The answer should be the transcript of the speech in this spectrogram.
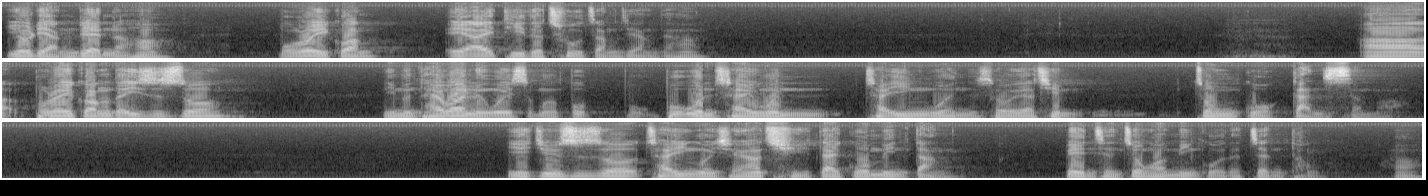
有两任了哈，博瑞光 AIT 的处长讲的哈。啊，博瑞光的意思说，你们台湾人为什么不不不问蔡问蔡英文说要去中国干什么？也就是说，蔡英文想要取代国民党，变成中华民国的正统啊，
